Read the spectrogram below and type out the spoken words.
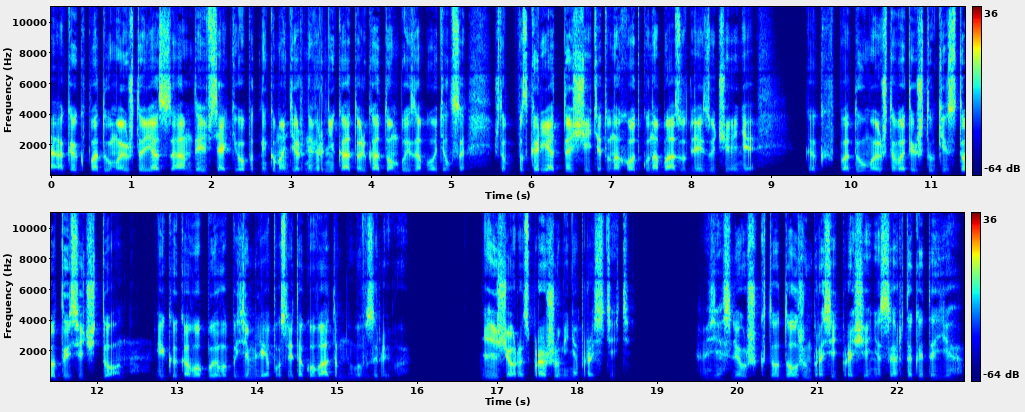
А как подумаю, что я сам, да и всякий опытный командир наверняка только о том бы и заботился, чтобы поскорее оттащить эту находку на базу для изучения, как подумаю, что в этой штуке сто тысяч тонн, и каково было бы Земле после такого атомного взрыва. Еще раз прошу меня простить. Если уж кто должен просить прощения, сэр, так это я.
